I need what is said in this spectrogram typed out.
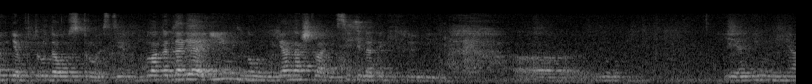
людям в трудоустройстве. Благодаря им ну, я нашла действительно таких людей. Ну, И они у меня...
